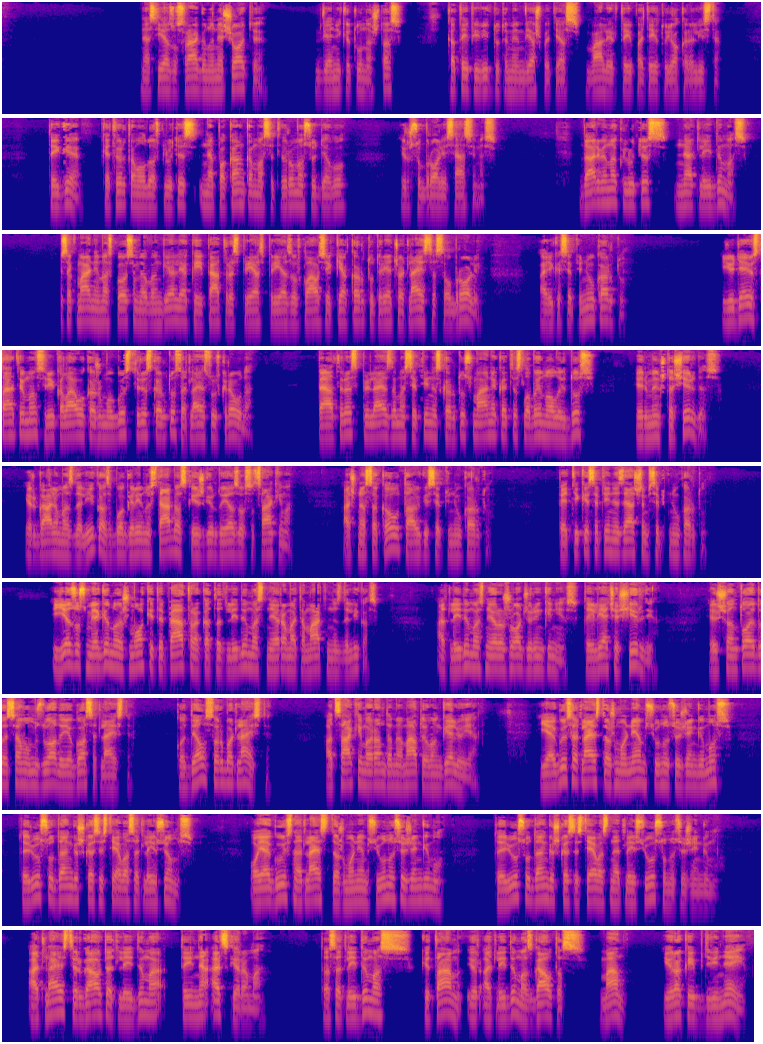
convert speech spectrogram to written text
Nes Jėzus ragino nešioti vieni kitų naštas, kad taip įvykdytumėm viešpaties valią ir taip ateitų jo karalystė. Taigi, ketvirta maldos kliūtis – nepakankamas atvirumas su Dievu ir su broliais sesėmis. Dar viena kliūtis – neatleidimas. Sekmadienį mes klausėme Evangeliją, kai Petras priejas prie Jėzaus klausė, kiek kartų turėčiau atleisti savo broliui. Ar iki septynių kartų? Judėjų statymas reikalavo, kad žmogus tris kartus atleistų skriaudą. Petras, prileisdamas septynis kartus, manė, kad jis labai nuolaidus ir minkšta širdis. Ir galimas dalykas buvo giliai nustebęs, kai išgirdo Jėzaus atsakymą. Aš nesakau tau iki septynių kartų bet iki 77 kartų. Jėzus mėgino išmokyti Petrą, kad atleidimas nėra matematinis dalykas. Atleidimas nėra žodžių rinkinys, tai liečia širdį. Ir šventoji dvasia mums duoda jėgos atleisti. Kodėl svarbu atleisti? Atsakymą randame Mato Evangelijoje. Jeigu jūs atleisite žmonėms jų nusižengimus, tai jūsų dangiškasis tėvas atleis jums. O jeigu jūs netleisite žmonėms jų nusižengimų, tai jūsų dangiškasis tėvas netleis jūsų nusižengimų. Atleisti ir gauti atleidimą tai neatskiriama. Tas atleidimas kitam ir atleidimas gautas man yra kaip dviniai.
